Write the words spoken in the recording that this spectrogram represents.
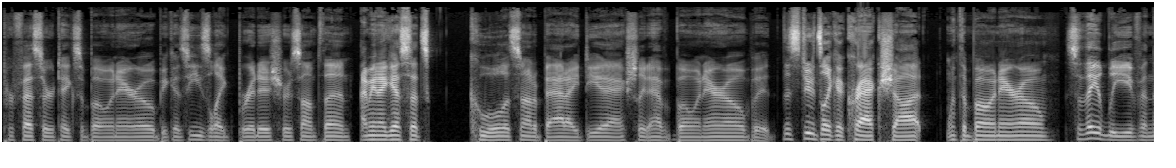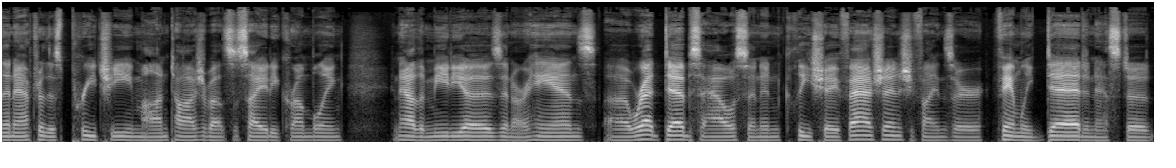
Professor takes a bow and arrow because he's like British or something. I mean, I guess that's cool. It's not a bad idea actually to have a bow and arrow, but this dude's like a crack shot with a bow and arrow. So they leave, and then after this preachy montage about society crumbling and how the media is in our hands, uh, we're at Deb's house, and in cliche fashion, she finds her family dead and has to,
